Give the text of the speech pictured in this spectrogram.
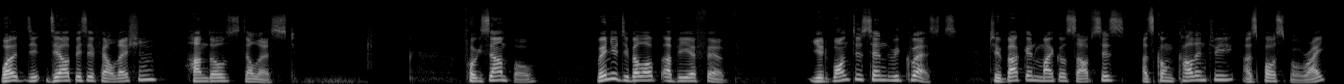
while the gRPC handles the rest. For example, when you develop a BFF, you'd want to send requests to backend microservices as concurrently as possible, right?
